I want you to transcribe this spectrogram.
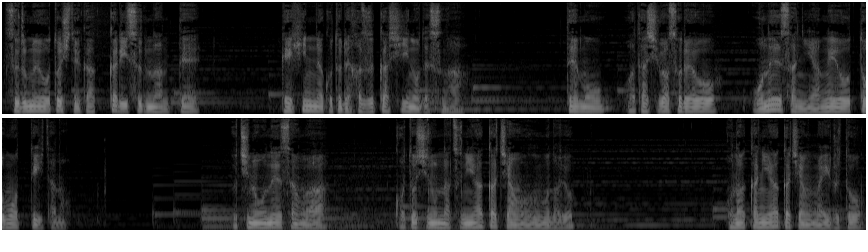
スルメを落としてがっかりするなんて下品なことで恥ずかしいのですがでも私はそれをお姉さんにあげようと思っていたの。うちのお姉さんは今年の夏に赤ちゃんを産むのよ。お腹に赤ちゃんがいると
